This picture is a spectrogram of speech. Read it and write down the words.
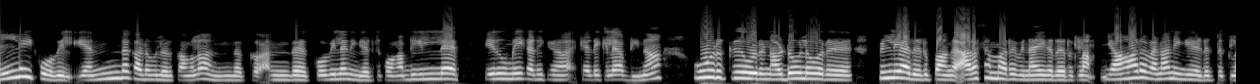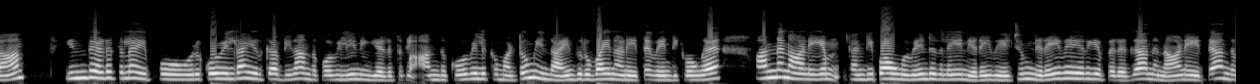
எல்லை கோவில் எந்த கடவுள் இருக்காங்களோ அந்த அந்த கோவில நீங்க எடுத்துக்கோங்க. அப்படி இல்லை எதுவுமே கிடைக்க கிடைக்கல அப்படின்னா ஊருக்கு ஒரு நடுவுல ஒரு பிள்ளையார் இருப்பாங்க. அரசமர விநாயகர் இருக்கலாம். யாரை வேணா நீங்க எடுத்துக்கலாம். இந்த இடத்துல இப்போ ஒரு கோவில் தான் இருக்கு அப்படின்னா அந்த கோவிலையும் நீங்க எடுத்துக்கலாம். அந்த கோவிலுக்கு மட்டும் இந்த ஐந்து ரூபாய் நாணயத்தை வேண்டிக்கோங்க. அந்த நாணயம் கண்டிப்பா உங்க வேண்டுதலையே நிறைவேற்றும். நிறைவேறிய பிறகு அந்த நாணயத்தை அந்த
